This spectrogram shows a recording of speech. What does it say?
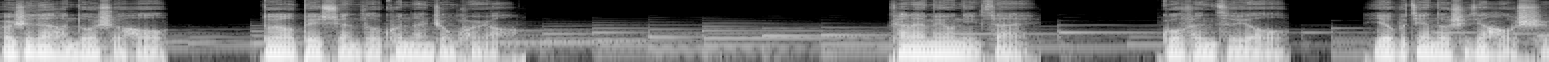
而是在很多时候。都要被选择困难症困扰。看来没有你在，过分自由，也不见得是件好事。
